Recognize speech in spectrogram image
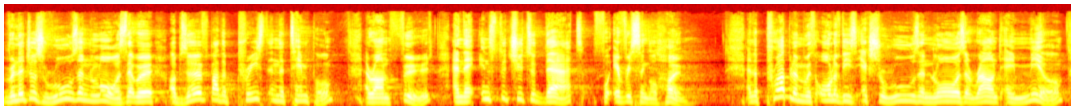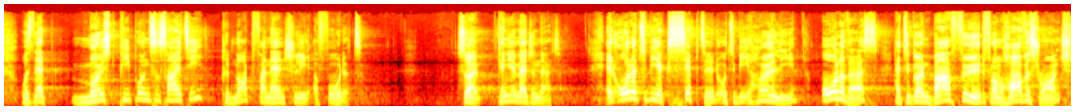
religious rules and laws that were observed by the priest in the temple around food, and they instituted that for every single home. And the problem with all of these extra rules and laws around a meal was that most people in society could not financially afford it. So, can you imagine that? In order to be accepted or to be holy, all of us had to go and buy food from Harvest Ranch,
